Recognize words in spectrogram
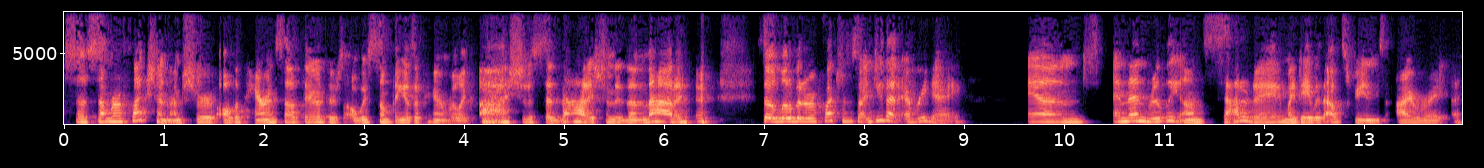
So, some reflection. I'm sure all the parents out there, there's always something as a parent, we're like, Oh, I should have said that. I shouldn't have done that. so, a little bit of reflection. So, I do that every day. And and then really on Saturday, my day without screens, I write a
